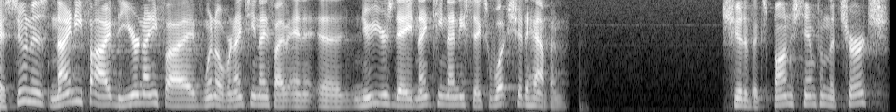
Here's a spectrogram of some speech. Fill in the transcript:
As soon as 95, the year 95 went over, 1995, and uh, New Year's Day, 1996, what should have happened? Should have expunged him from the church.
